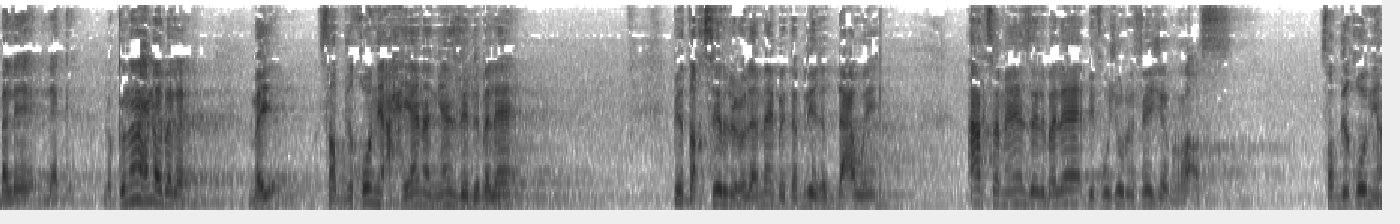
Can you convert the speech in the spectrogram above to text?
بلاء لكن لو كنا نحن بلاء. صدقوني أحيانا ينزل البلاء بتقصير العلماء بتبليغ الدعوة. أكثر ما ينزل البلاء بفجور الفاجر بالرأس. صدقوني.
